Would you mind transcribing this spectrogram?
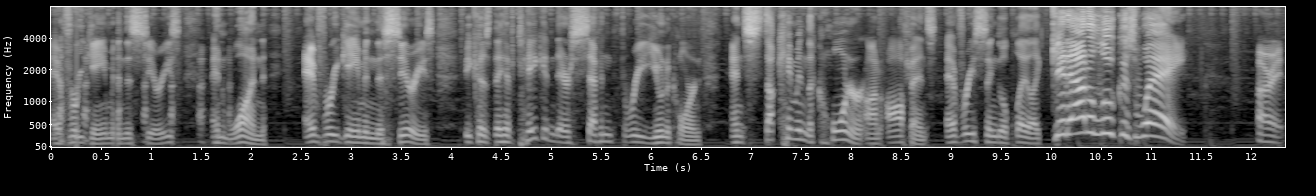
every game in this series and won every game in this series because they have taken their 7-3 unicorn and stuck him in the corner on offense every single play. Like, get out of Luka's way. All right,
